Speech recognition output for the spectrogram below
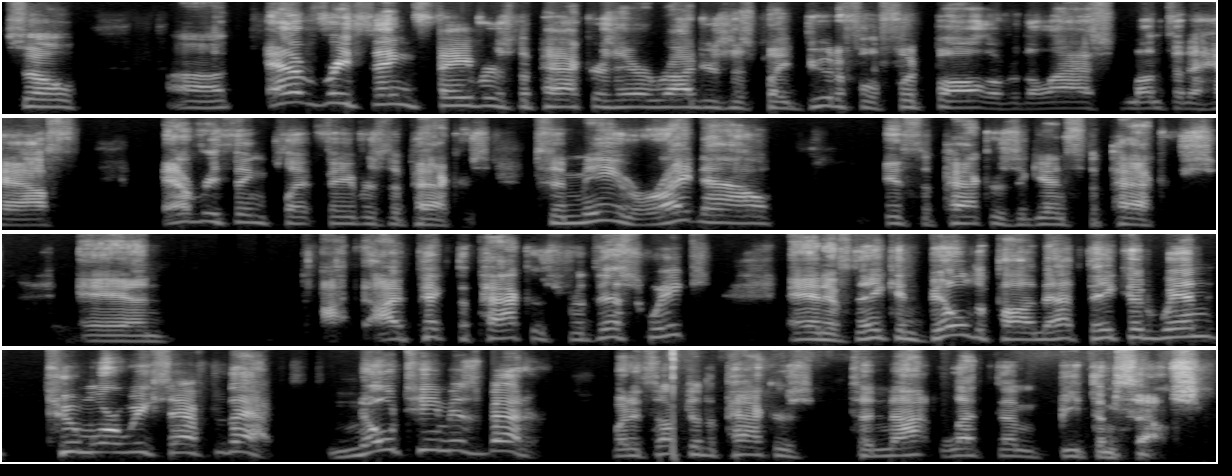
So uh, everything favors the Packers. Aaron Rodgers has played beautiful football over the last month and a half everything favors the Packers. To me, right now, it's the Packers against the Packers. And I, I picked the Packers for this week. And if they can build upon that, they could win two more weeks after that. No team is better, but it's up to the Packers to not let them beat themselves.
